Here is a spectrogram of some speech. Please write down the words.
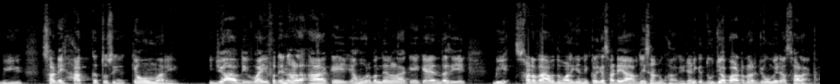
ਵੀ ਸਾਡੇ ਹੱਕ ਤੁਸੀਂ ਕਿਉਂ ਮਾਰੇ? ਜੋ ਆਪਦੀ ਵਾਈਫ ਦੇ ਨਾਲ ਆ ਕੇ ਜਾਂ ਹੋਰ ਬੰਦਿਆਂ ਨਾਲ ਆ ਕੇ ਇਹ ਕਹਿ ਦਿੰਦਾ ਸੀ ਵੀ ਸਾਡਾ ਤਾਂ ਆਪ ਦਿਵਾਲੀਆਂ ਨਿਕਲ ਕੇ ਸਾਡੇ ਆਪ ਦੇ ਹੀ ਸਾਨੂੰ ਖਾ ਗਏ। ਯਾਨੀ ਕਿ ਦੂਜਾ ਪਾਰਟਨਰ ਜੋ ਮੇਰਾ ਸਾਲਾ ਹੈਗਾ।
